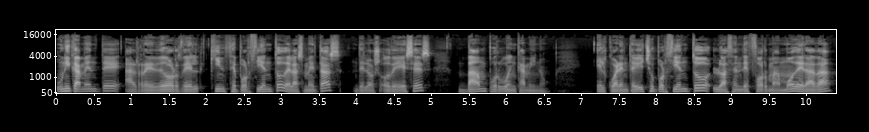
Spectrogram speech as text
Únicamente alrededor del 15% de las metas de los ODS van por buen camino. El 48% lo hacen de forma moderada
